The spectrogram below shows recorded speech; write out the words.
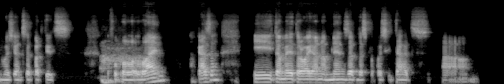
només hi ha set partits de futbol a l'any a casa. I també treballant amb nens amb discapacitats eh, mm,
